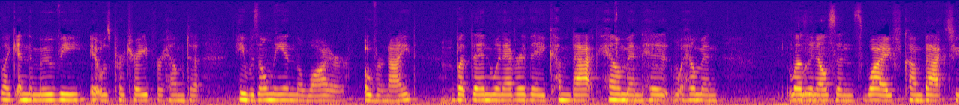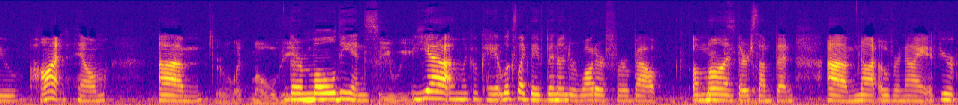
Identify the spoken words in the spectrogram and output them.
like in the movie it was portrayed for him to. He was only in the water overnight, Mm. but then whenever they come back, him and his him and Leslie. Nielsen's wife come back to haunt him. Um, They're like moldy. they're moldy and seaweed. Yeah, I'm like, okay, it looks like they've been underwater for about a Weeks, month or yeah. something. Um, not overnight. If you're,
